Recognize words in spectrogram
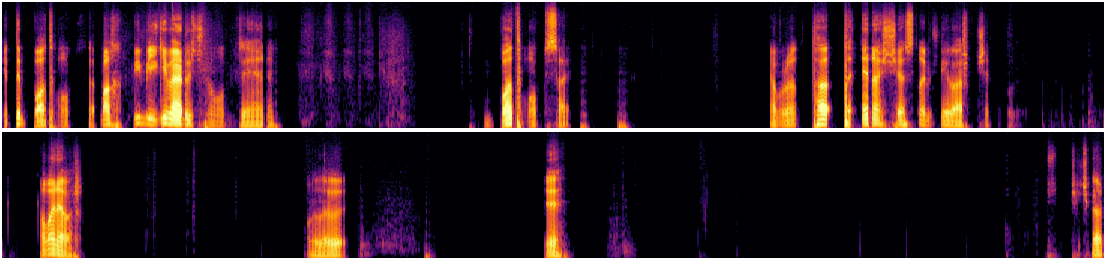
In the bottom of the Bak bir bilgi verdi çünkü o bize yani. Bottom of the side. Ya buranın ta, ta- en aşağısında bir şey varmış. yani. Ama ne var? Ne? Bir şey çıkar.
